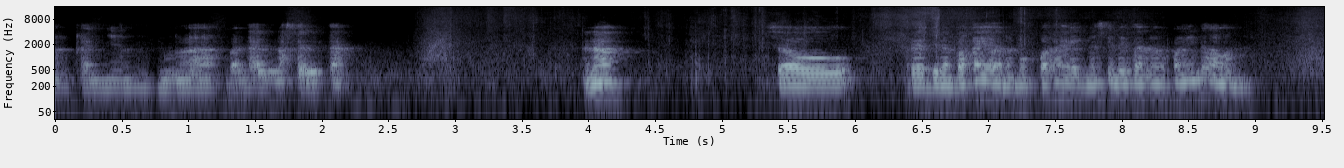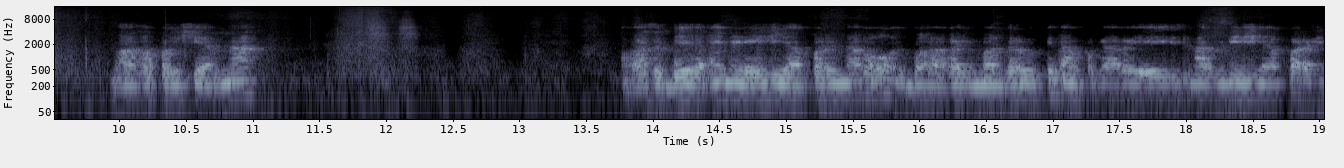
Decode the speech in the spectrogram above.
ang kanyang mga banal na salita. Ano? So, ready na ba kayo na magpahayag ng salita ng Panginoon? Makakapag-share na? Baka sabihin, ay, nahihiya pa rin ako. Baka kayo magarutin na pagka kayo sinabi nahihiya pa rin.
